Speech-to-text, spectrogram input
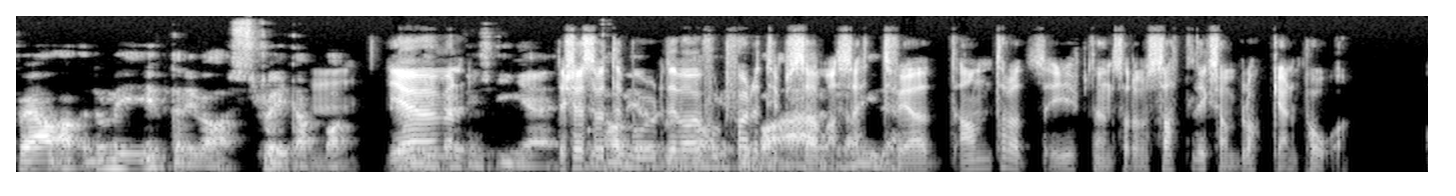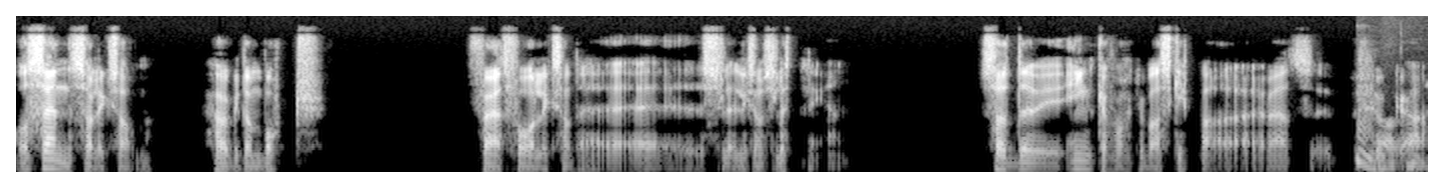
För jag, de i Egypten är ju bara straight up Mm. bara. Ja, men det finns inga det känns som att det, borde, det var överhuvudtaget, fortfarande typ samma sätt. För jag antar att i Egypten så de satt liksom blocken på. Och sen så liksom högg de bort. För att få liksom, det, eh, sl, liksom sluttningen. Så det, inka folk bara skippade med att Mm. Hugga,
